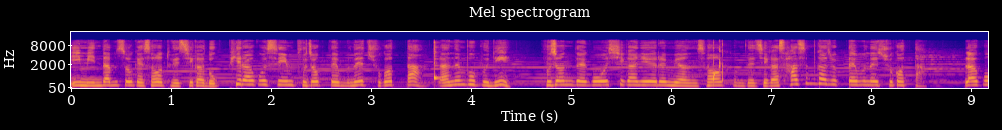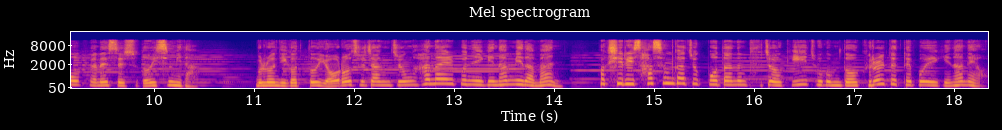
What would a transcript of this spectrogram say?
이 민담 속에서 돼지가 녹피라고 쓰인 부적 때문에 죽었다 라는 부분이 구전되고 시간이 흐르면서 금돼지가 사슴가죽 때문에 죽었다 라고 변했을 수도 있습니다. 물론 이것도 여러 주장 중 하나일 뿐이긴 합니다만 확실히 사슴가죽보다는 부적이 조금 더 그럴듯해 보이긴 하네요.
